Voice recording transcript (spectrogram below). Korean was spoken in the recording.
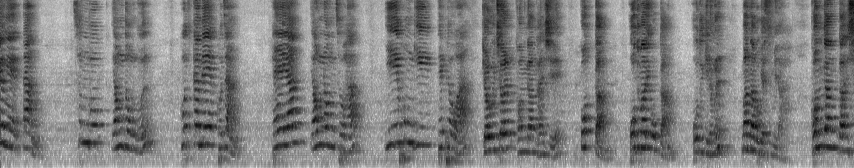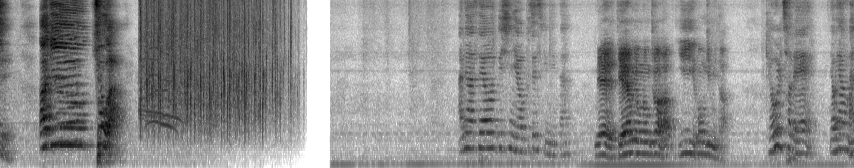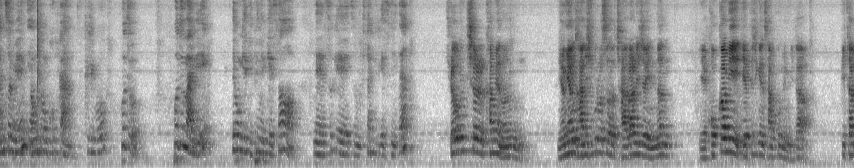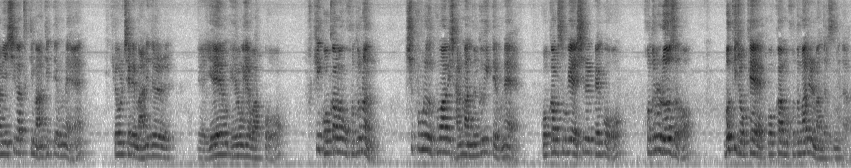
생명의 땅 충북 영동군 곶감의 고장 대양 영농조합 이홍기 대표와 겨울철 건강 간식 꽃감, 호두마리 꽃감, 호두기름을 만나보겠습니다. 건강 간식 아주 좋아. 안녕하세요 뉴시니어 구재숙입니다. 네, 대양영농조합 이홍기입니다. 겨울철에 영양 만점인 영동 곶감 그리고 호두 호두마리 이홍기 대표님께서 네 소개 좀 부탁드리겠습니다. 겨울철 가면은 영양 간식으로서 잘 알려져 있는 예, 곶감이 대표적인 상품입니다. 비타민 C가 특히 많기 때문에 겨울철에 많이들 예, 애용, 애용해 왔고 특히 곶감하고 호두는 식품으로서 궁합이 잘 맞는 거기 때문에 곶감 속에 씨를 빼고 호두를 넣어서 먹기 좋게 곶감 호두마리를 만들었습니다.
